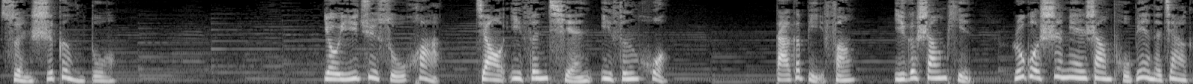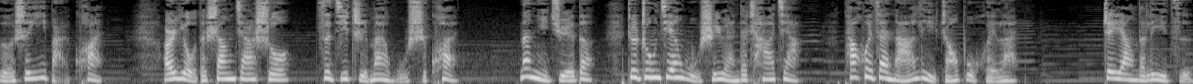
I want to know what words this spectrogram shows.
损失更多。有一句俗话叫“一分钱一分货”。打个比方，一个商品如果市面上普遍的价格是一百块，而有的商家说自己只卖五十块。那你觉得这中间五十元的差价，他会在哪里找补回来？这样的例子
